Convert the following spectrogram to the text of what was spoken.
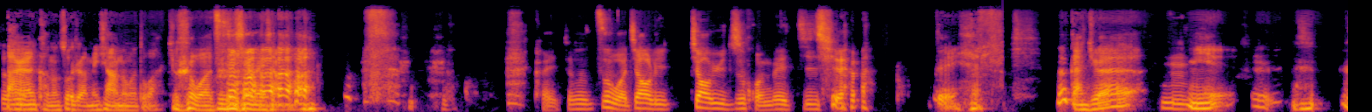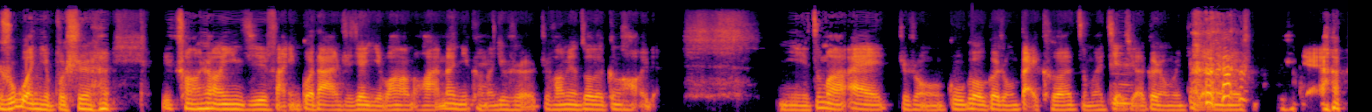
当然可能作者没想那么多，就是我自己现在想的。可以，就是自我教育教育之魂被激切了。对，那感觉，嗯，你呃。如果你不是创伤应激反应过大直接遗忘了的话，那你可能就是这方面做的更好一点。你这么爱这种 Google 各种百科怎么解决各种问题的，那有什么知识点呀？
